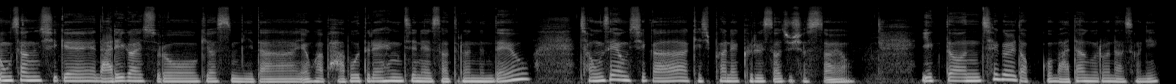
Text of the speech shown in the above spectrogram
송상식의 날이 갈수록이었습니다. 영화 바보들의 행진에서 들었는데요. 정세영 씨가 게시판에 글을 써주셨어요. 읽던 책을 덮고 마당으로 나서니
